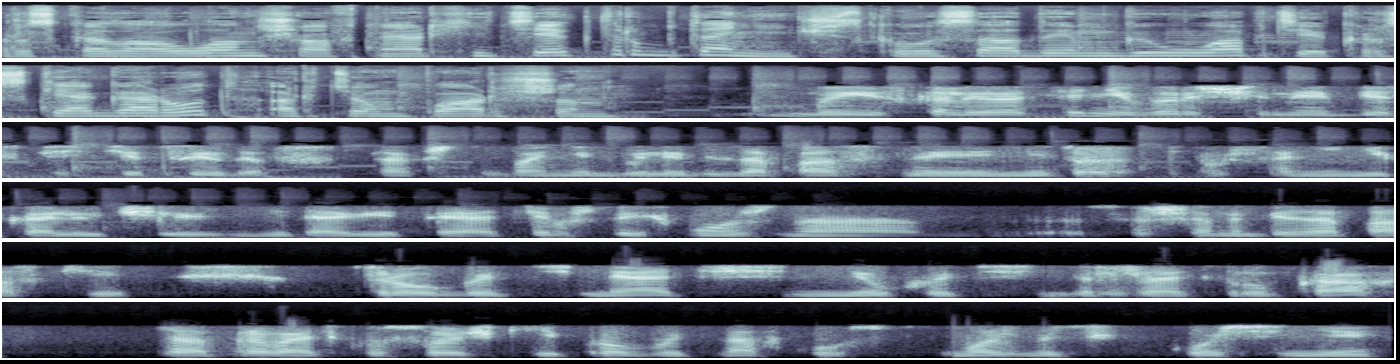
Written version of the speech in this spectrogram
рассказал ландшафтный архитектор ботанического сада МГУ «Аптекарский огород» Артем Паршин мы искали растения, выращенные без пестицидов, так чтобы они были безопасны не только потому, что они не колючие или ядовитые, а тем, что их можно совершенно без опаски трогать, мять, нюхать, держать в руках, отрывать кусочки и пробовать на вкус. Может быть, к осени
